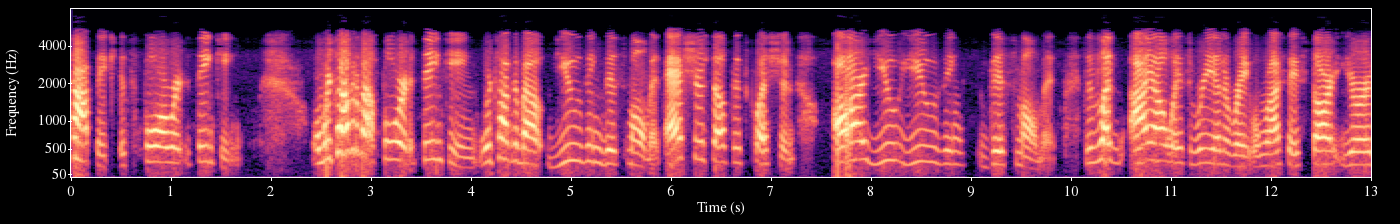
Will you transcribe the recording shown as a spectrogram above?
topic is forward thinking. When we're talking about forward thinking, we're talking about using this moment. Ask yourself this question Are you using this moment? Just like I always reiterate when I say start your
